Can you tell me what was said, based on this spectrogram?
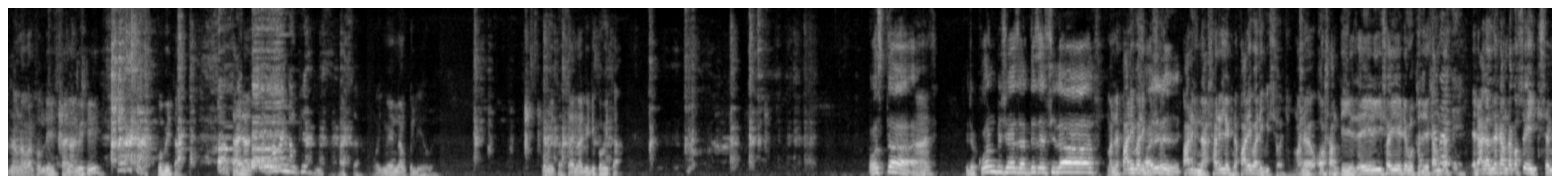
নামটা আবার ফোন দিই চাইনার বিটি কবিতা। চায়না- জামাইয়ের নাম ফেরদুস। আচ্ছা ওই মেয়ের নাম করলেই হবে। কবিতা চাইনার বিটি কবিতা। ওস্তাদ হ্যাঁ? এটা কোন বিষয়ে জানতে চাইছিলা? মানে পারিবারিক বিষয়। পারি না শারীরিক না পারিবারিক বিষয়। মানে অশান্তি এই বিষয় এটার মতো যে কামটা এর আগে যে কামটা করছে এই সেম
